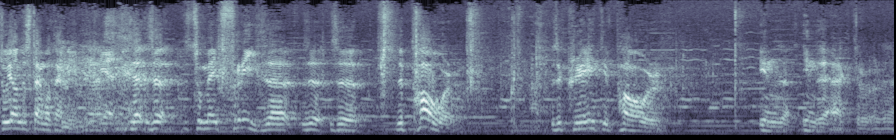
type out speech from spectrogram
Do you understand what I mean? Yes. The, the, to make free the, the, the, the power, the creative power in the, in the actor or the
